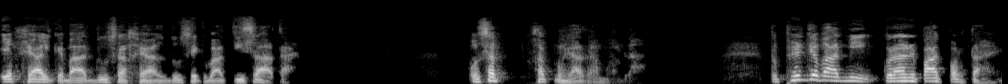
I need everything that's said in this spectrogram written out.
ایک خیال کے بعد دوسرا خیال، دوسرے کے بعد تیسرا آتا ہے۔ وہ سب ختم ہو جاتا ہے معاملہ۔ تو پھر جب آدمی قرآن پاک پڑھتا ہے،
